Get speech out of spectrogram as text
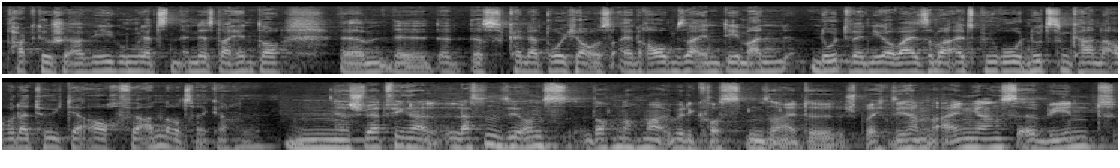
praktische Erwägung letzten Endes dahinter. Ähm, äh, das kann ja durchaus ein Raum sein, den man notwendigerweise mal als Büro nutzen kann, aber natürlich der auch für andere Zwecke. Hm, Herr Schwertfinger, lassen Sie uns doch noch mal über die Kostenseite sprechen. Sie haben eingangs erwähnt,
